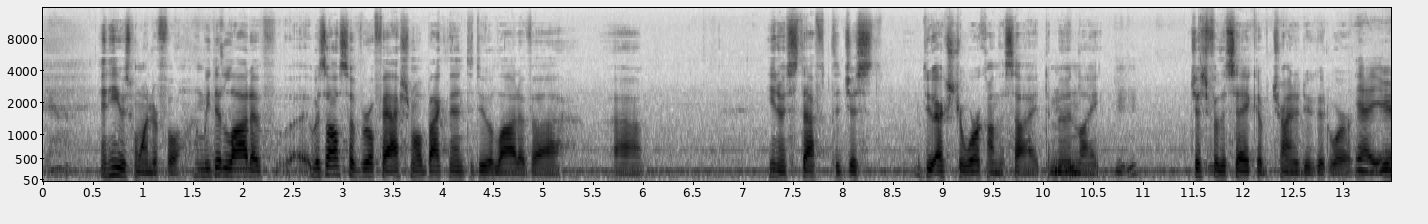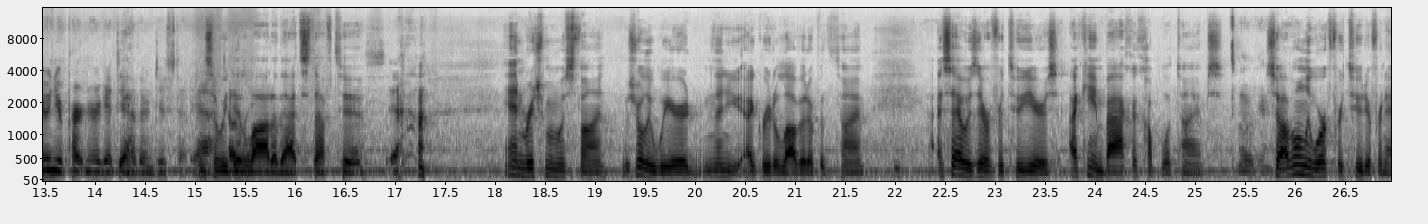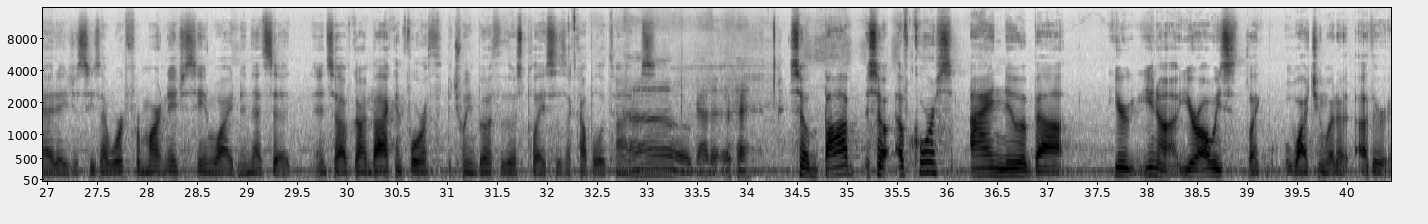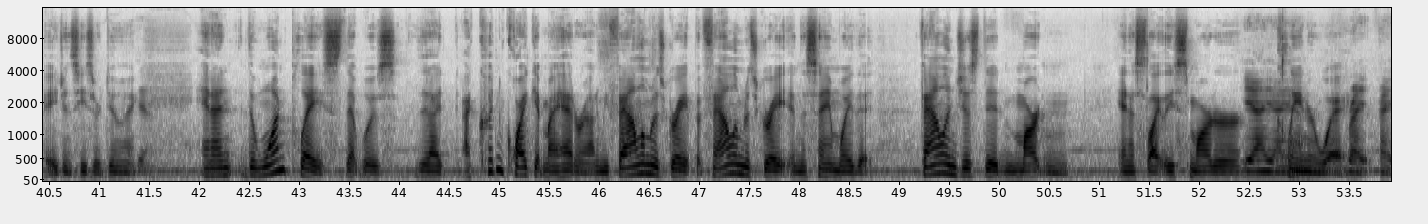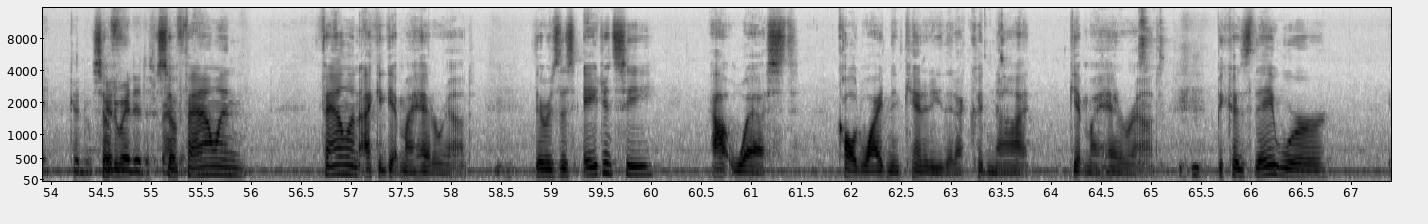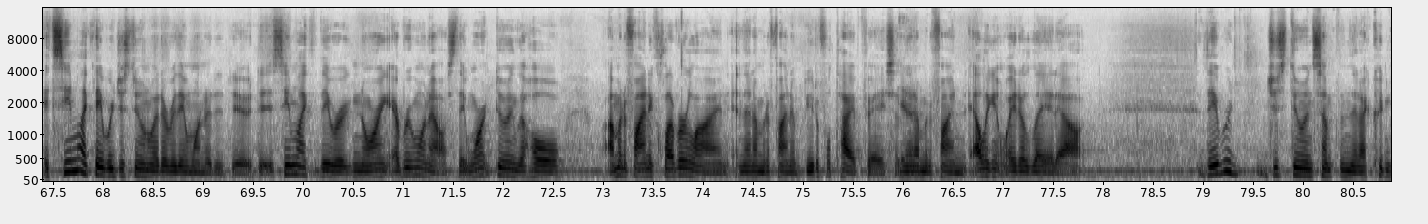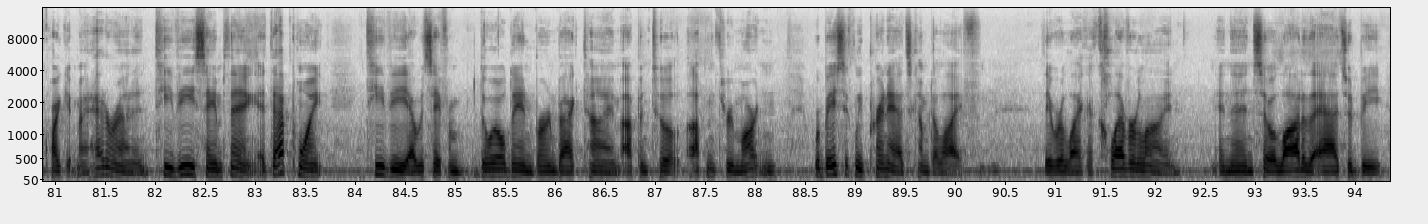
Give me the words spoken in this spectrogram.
Yeah. And he was wonderful. And we did a lot of, it was also real fashionable back then to do a lot of, uh, uh, you know, stuff to just do extra work on the side, to moonlight, Mhm. just for the sake of trying to do good work. Yeah. You and your partner get Yeah. together and do stuff. Yeah. and so we did a lot of that stuff too. Yeah. And Richmond was fun. It was really weird. And then you, I grew to love it up at the time. I say I was there for two years. I came back a couple of times. Okay. So I've only worked for two different ad agencies. I worked for Martin Agency and Wieden, and that's it. And so I've gone back and forth between both of those places a couple of times. Oh, got it. Okay. So Bob, so of course I knew about you're you know you're always like watching what other agencies are doing. Yeah. And I, the one place that was that I, I couldn't quite get my head around. I mean, Fallon was great, but Fallon was great in the same way that Fallon just did Martin in a slightly smarter, Yeah. Yeah. cleaner yeah. way. Right. Right. Good. So, good way to describe so it. Fallon, Fallon, I could get my head around. Mm-hmm. There was this agency out west called Wieden and Kennedy that I could not get my head around because they were. It seemed like they were just doing whatever they wanted to do. It seemed like they were ignoring everyone else. They weren't doing the whole. I'm going to find a clever line, and then I'm going to find a beautiful typeface, and then I'm going to find an elegant way to lay it out they were just doing something that I couldn't quite get my head around. And TV, same thing. At that point, TV, I would say from Doyle Dane and Bernbach time up until up and through Martin, were basically print ads come to life. Mm-hmm. They were like a clever line, and then so a lot of the ads would be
